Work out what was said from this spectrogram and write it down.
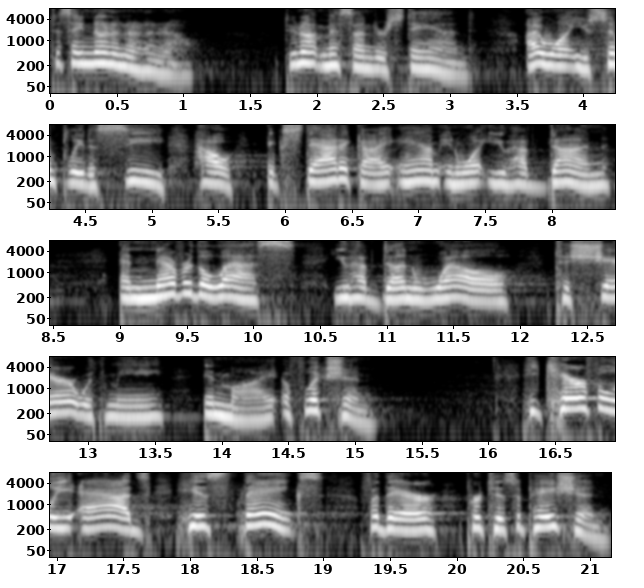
to say, no, no, no, no, no. Do not misunderstand. I want you simply to see how ecstatic I am in what you have done, and nevertheless, you have done well to share with me in my affliction. He carefully adds his thanks for their participation.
